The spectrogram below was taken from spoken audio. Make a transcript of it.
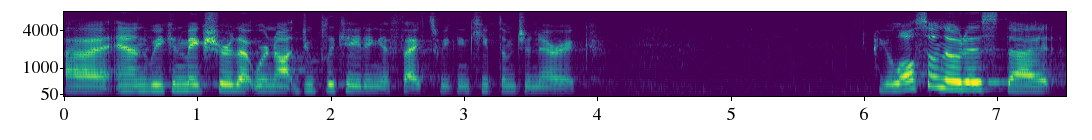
Uh, and we can make sure that we're not duplicating effects. We can keep them generic. You'll also notice that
